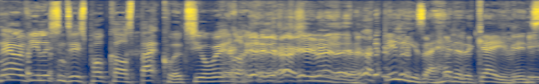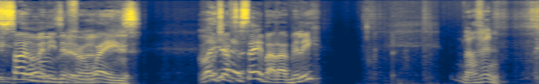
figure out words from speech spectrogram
now, if you listen to this podcast backwards, you'll realise. Yeah. Billy is ahead of the game in so many knows it, different man. ways. What do you have to say about that, Billy? Nothing.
